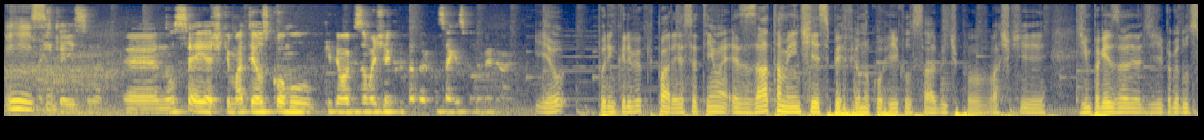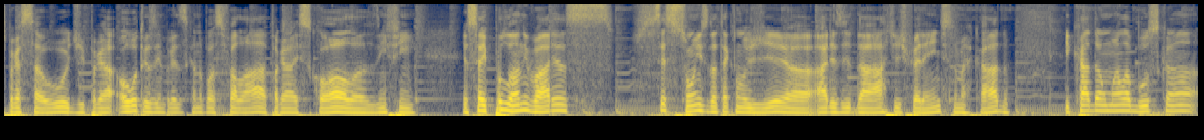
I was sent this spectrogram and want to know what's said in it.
Isso. Acho que é isso, né? É, não sei, acho que o Matheus, como que tem uma visão mais de recrutador, consegue responder melhor. Eu, por incrível que pareça, tenho exatamente esse perfil no currículo, sabe? Tipo, acho que de empresa de produtos para saúde, para outras empresas que eu não posso falar, para escolas, enfim. Eu saí pulando em várias seções da tecnologia, áreas da arte diferentes no mercado, e cada uma ela busca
